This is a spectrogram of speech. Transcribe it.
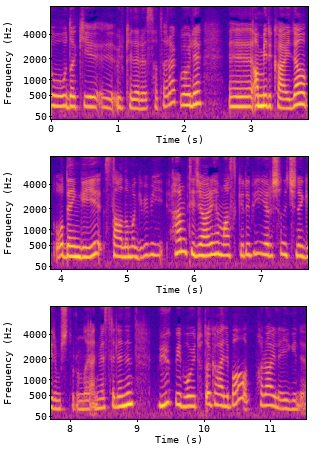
doğudaki e, ülkelere satarak böyle e, Amerika ile o dengeyi sağlama gibi bir hem ticari hem askeri bir yarışın içine girmiş durumda. Yani meselenin büyük bir boyutu da galiba parayla ilgili.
